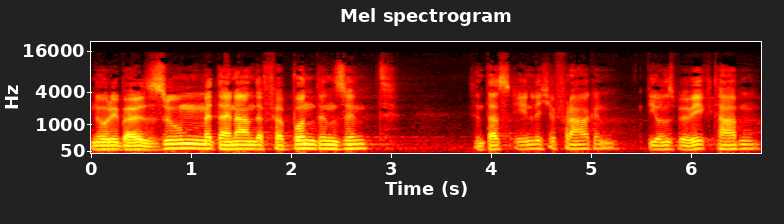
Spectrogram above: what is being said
nur über Zoom miteinander verbunden sind? Sind das ähnliche Fragen, die uns bewegt haben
